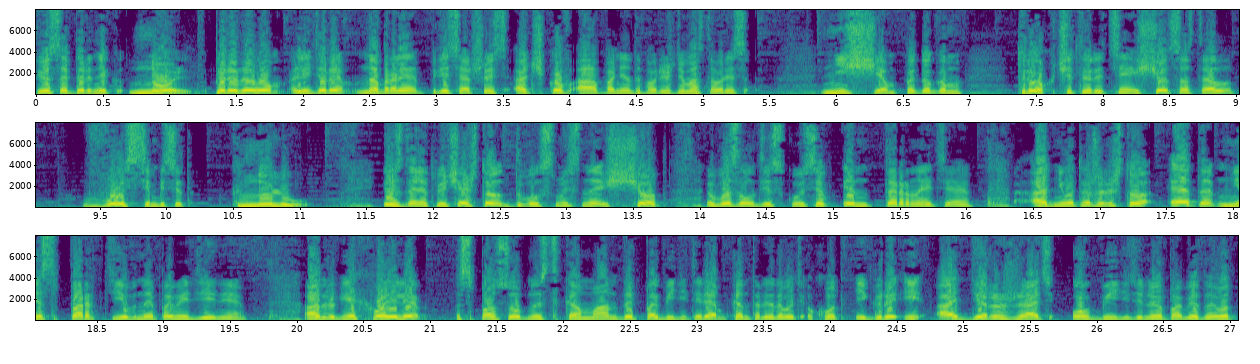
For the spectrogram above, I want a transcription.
ее соперник 0. Перерывом лидеры набрали 56 очков, а оппоненты по-прежнему оставались ни с чем. По итогам трех четвертей счет составил 80 к нулю. Издание отмечает, что двусмысленный счет вызвал дискуссию в интернете. Одни утверждали, что это не спортивное поведение, а другие хвалили способность команды победителя контролировать ход игры и одержать убедительную победу. И вот,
